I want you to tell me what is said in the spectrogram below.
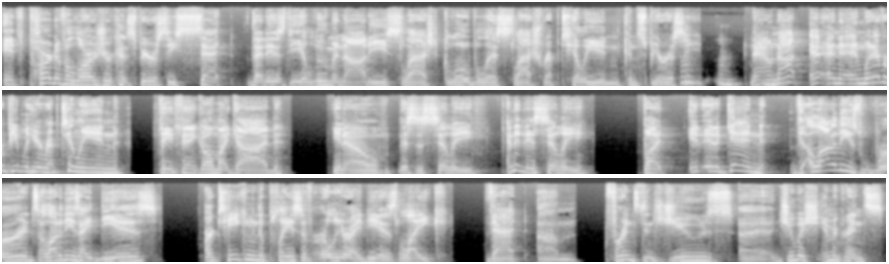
it's part of a larger conspiracy set that is the Illuminati slash globalist slash reptilian conspiracy. Mm, Now, not and and whenever people hear reptilian, they think, "Oh my god, you know, this is silly," and it is silly. But it, it again, a lot of these words, a lot of these ideas, are taking the place of earlier ideas, like that. Um, for instance, Jews, uh, Jewish immigrants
